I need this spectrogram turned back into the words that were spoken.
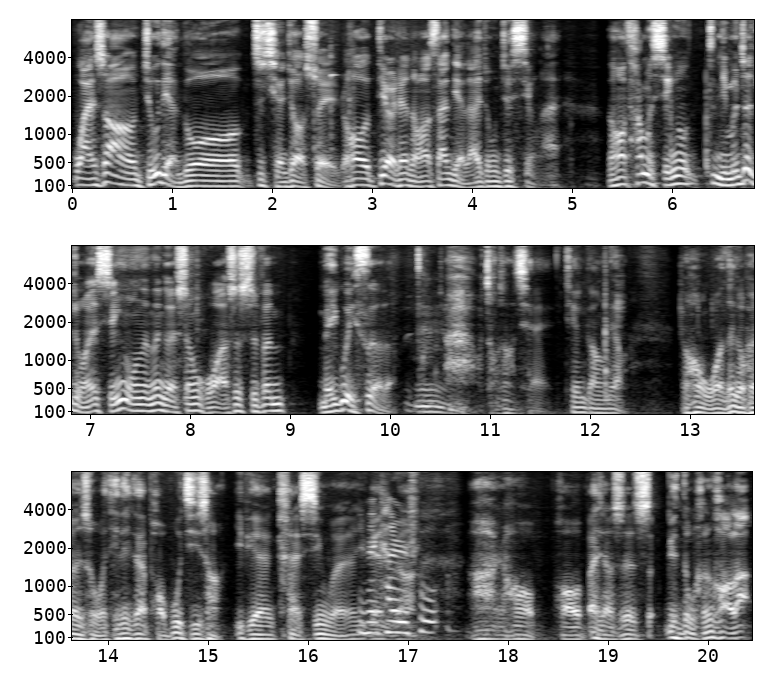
晚上九点多之前就要睡，然后第二天早上三点来钟就醒来，然后他们形容你们这种人形容的那个生活啊，是十分玫瑰色的。嗯，啊，我早上起来天刚亮。然后我那个朋友说，我天天在跑步机上一边看新闻一边看日出啊，然后跑半小时是运动很好了，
